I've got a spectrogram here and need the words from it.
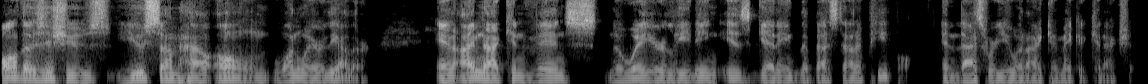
All those issues you somehow own one way or the other. And I'm not convinced the way you're leading is getting the best out of people. And that's where you and I can make a connection.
